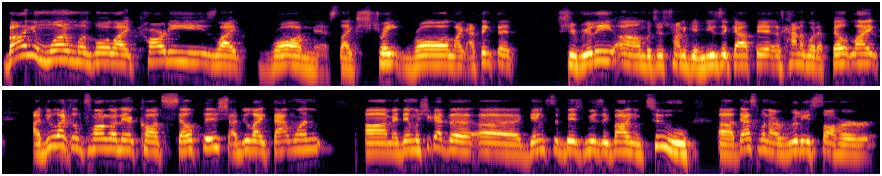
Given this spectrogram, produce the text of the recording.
Volume 1 was more like Cardi's like rawness, like straight raw. Like I think that she really um, was just trying to get music out there. That's kind of what it felt like. I do like a song on there called Selfish. I do like that one. Um, and then when she got the uh, Gangsta Bitch Music Volume 2, uh, that's when I really saw her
